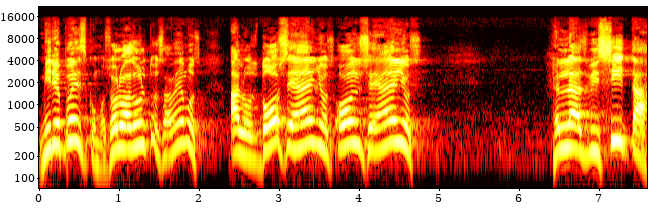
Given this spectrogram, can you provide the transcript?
Mire pues, como solo adultos sabemos, a los 12 años, 11 años, las visita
